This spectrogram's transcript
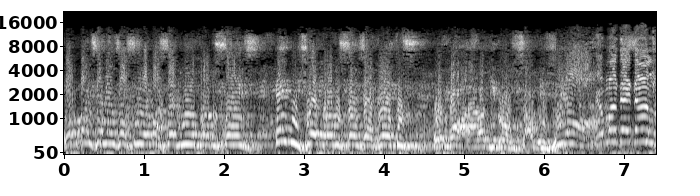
Vamos mais ou menos assim, meu parceiro Nino Produções, NG Produções e Eventos, o Moral de Gonçalves Gia. Eu mandei dar alô.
